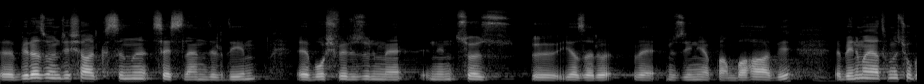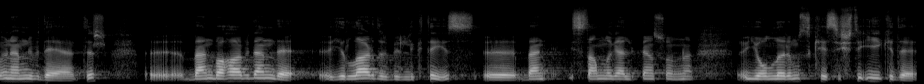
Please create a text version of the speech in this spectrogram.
e, biraz önce şarkısını seslendirdiğim Boş Ver Üzülme'nin söz yazarı ve müziğini yapan Baha abi benim hayatımda çok önemli bir değerdir. Ben Baha abiden de yıllardır birlikteyiz. Ben İstanbul'a geldikten sonra yollarımız kesişti, iyi ki de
